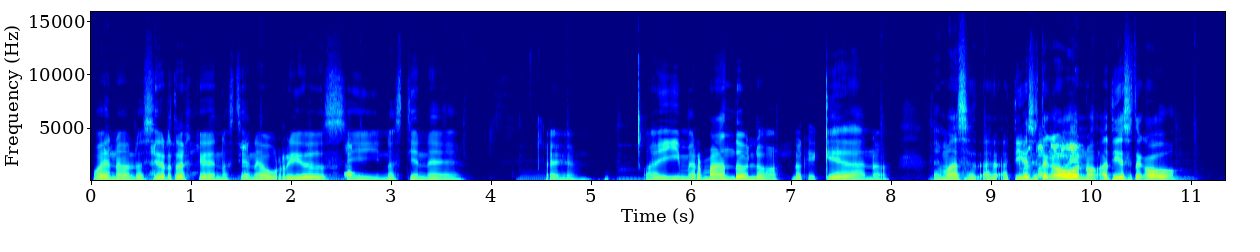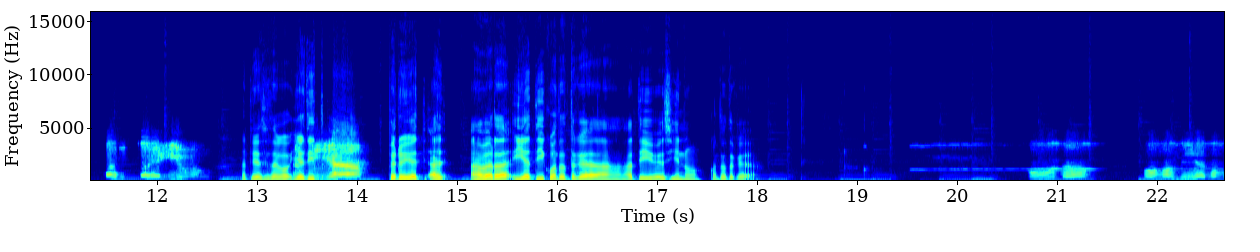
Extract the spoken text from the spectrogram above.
Bueno, lo cierto es que nos tiene aburridos y nos tiene eh, ahí mermando lo, lo que queda, ¿no? Es más, a, a- a ti ya se te acabó, ¿no? A ti ya se te acabó. A ti ya se te acabó. Y a ti, pero y a, a- ah, verdad, ¿y a ti cuánto te queda? A ti, vecino, ¿cuánto te queda? Puta. A unos días nomás.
